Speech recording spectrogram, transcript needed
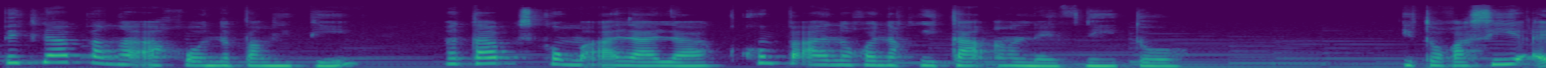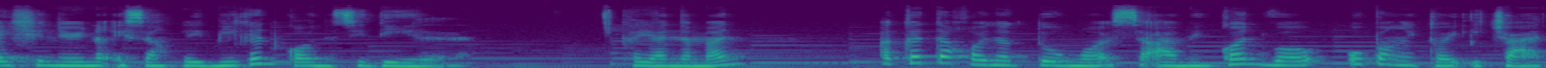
Bigla pa nga ako napangiti matapos kong maalala kung paano ko nakita ang live na ito. Ito kasi ay shinare ng isang kaibigan ko na si Dale. Kaya naman, agad ako nagtungo sa aming convo upang ito ay i-chat.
